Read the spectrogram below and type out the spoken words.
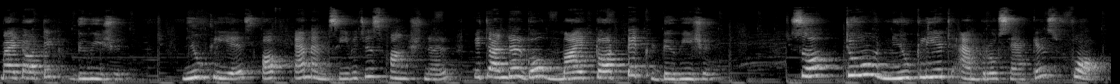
mitotic division. Nucleus of MMC which is functional, it undergo mitotic division. So two nucleate embryo sac is formed.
